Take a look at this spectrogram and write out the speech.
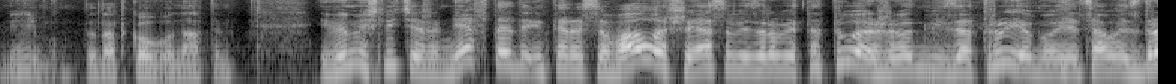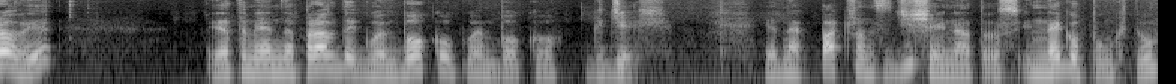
minimum, dodatkowo na tym. I wy myślicie, że mnie wtedy interesowało, że ja sobie zrobię tatuaż, że on mi zatruje moje całe zdrowie? Ja to miałem naprawdę głęboko, głęboko gdzieś. Jednak patrząc dzisiaj na to z innego punktu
